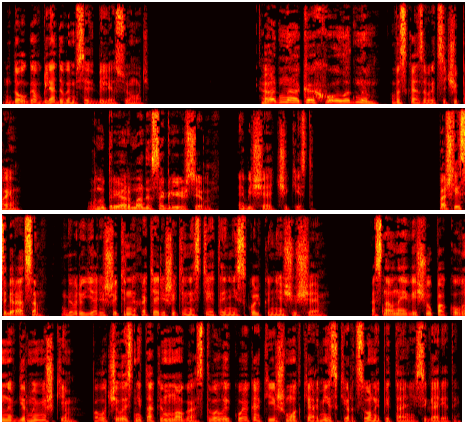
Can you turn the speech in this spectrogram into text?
Долго вглядываемся в белесую муть. «Однако холодно», — высказывается Чапай. «Внутри армады согреешься», — обещает чекист. «Пошли собираться», — говорю я решительно, хотя решительности это нисколько не ощущаем. Основные вещи упакованы в гермомешки. Получилось не так и много, стволы, кое-какие шмотки, армейские рационы питания, сигареты.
